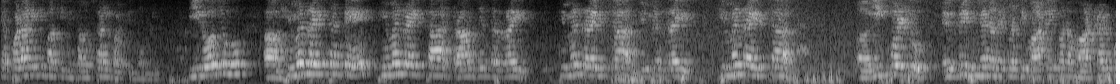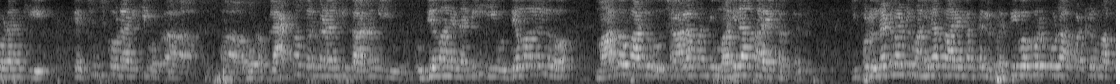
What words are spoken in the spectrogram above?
చెప్పడానికి మాకు ఇన్ని సంవత్సరాలు పట్టిందండి. ఈరోజు హ్యూమన్ రైట్స్ అంటే human rights are transgender rights human rights are human rights human rights are equal to every human అనేటువంటి మాటని మనం మాట్లాడుకోవడానికి చర్చించుకోవడానికి ఒక ఒక ప్లాట్ఫామ్ దొరకడానికి కారణం ఈ ఉద్యమాలేనండి. ఈ ఉద్యమాలలో మాతో పాటు చాలా మంది మహిళా కార్యకర్తలు. ఇప్పుడు ఉన్నటువంటి మహిళా కార్యకర్తలు ప్రతి ఒక్కరు కూడా అప్పట్లో మాకు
